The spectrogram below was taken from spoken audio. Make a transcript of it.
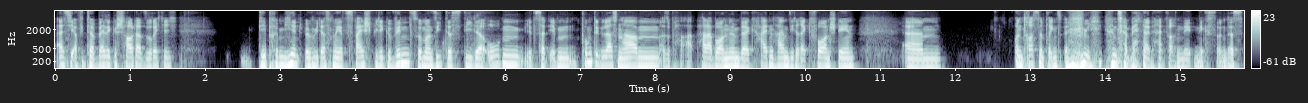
als ich auf die Tabelle geschaut habe, so richtig deprimierend irgendwie, dass man jetzt zwei Spiele gewinnt, so man sieht, dass die da oben jetzt halt eben Punkte gelassen haben, also Paderborn, Nürnberg, Heidenheim, die direkt vor uns stehen. Ähm, und trotzdem bringt es irgendwie in der Tabelle halt einfach nichts. Und das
